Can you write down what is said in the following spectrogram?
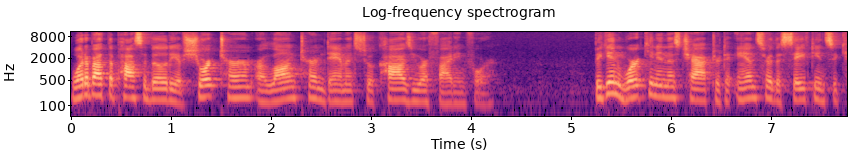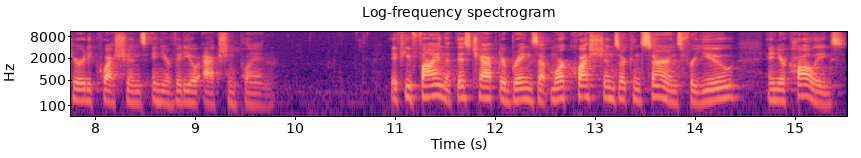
what about the possibility of short-term or long-term damage to a cause you are fighting for? Begin working in this chapter to answer the safety and security questions in your video action plan. If you find that this chapter brings up more questions or concerns for you and your colleagues,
